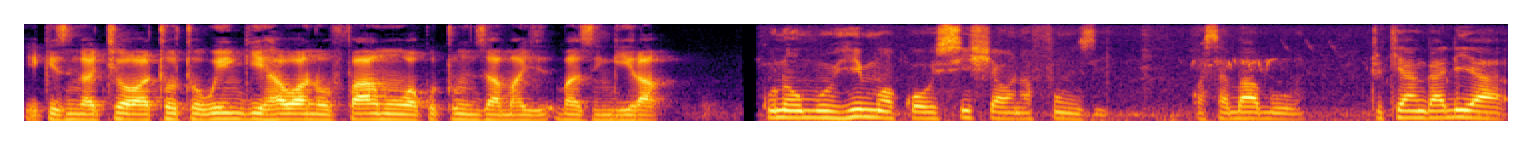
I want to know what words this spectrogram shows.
ikizingatiwa watoto wengi hawana ufahamu wa kutunza ma mazingira. Kuna umuhimu wa kuwahusisha wanafunzi kwa sababu tukiangalia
